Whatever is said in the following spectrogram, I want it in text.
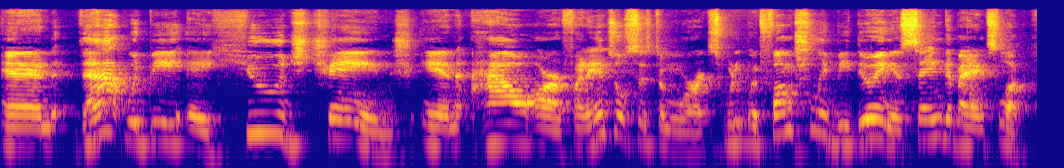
And that would be a huge change in how our financial system works. What it would functionally be doing is saying to banks, look,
